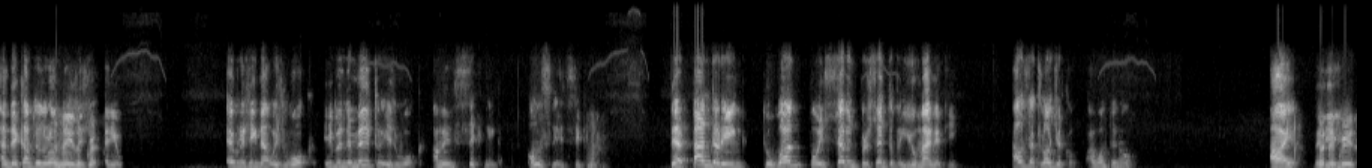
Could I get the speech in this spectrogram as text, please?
And they come to the wrong the decision anyway. Everything now is woke. Even the military is woke. I mean, sickening. Honestly, it's sickening. They're pandering to 1.7% of humanity. How is that logical? I want to know. I believe.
